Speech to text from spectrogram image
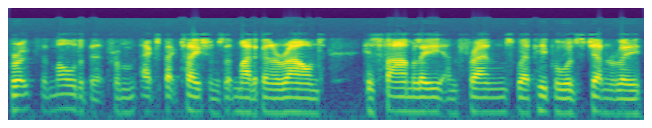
broke the mold a bit from expectations that might have been around his family and friends, where people would generally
